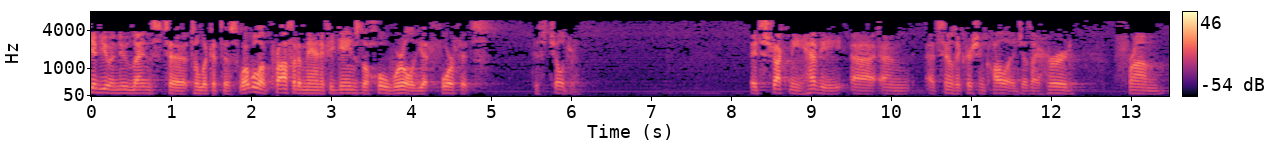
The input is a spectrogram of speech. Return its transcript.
give you a new lens to, to look at this. What will it profit a man if he gains the whole world yet forfeits his children? It struck me heavy uh, um, at San Jose Christian College as I heard from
